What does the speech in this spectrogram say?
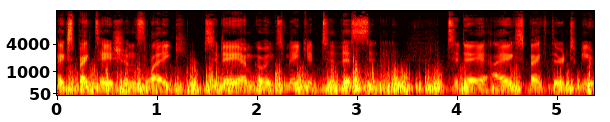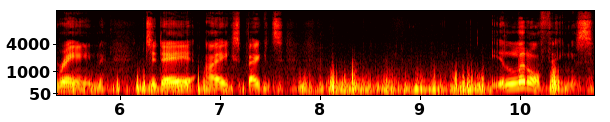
Expectations like, today I'm going to make it to this city. Today I expect there to be rain. Today, I expect little things.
